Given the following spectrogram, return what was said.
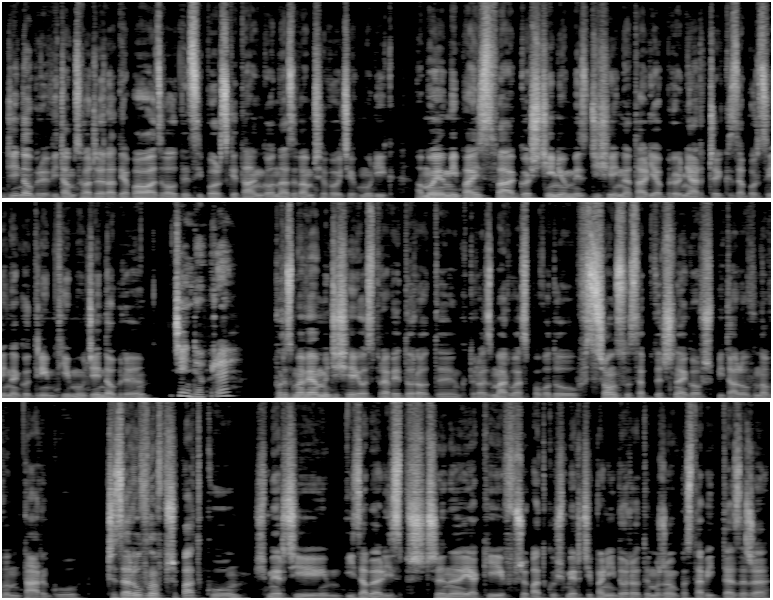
Dzień dobry, witam słuchacze Radia Pałac w audycji Polskie Tango. Nazywam się Wojciech Mulik, a moją i Państwa gościnią jest dzisiaj Natalia Broniarczyk z aborcyjnego Dream Teamu. Dzień dobry. Dzień dobry. Porozmawiamy dzisiaj o sprawie Doroty, która zmarła z powodu wstrząsu septycznego w szpitalu w Nowym Targu. Czy zarówno w przypadku śmierci Izabeli z Pszczyny, jak i w przypadku śmierci pani Doroty możemy postawić tezę, że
